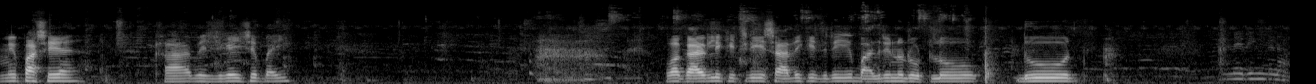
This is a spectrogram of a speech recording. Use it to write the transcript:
મમ્મી પાસે ખા બેસી ગઈ છે ભાઈ. વઘારેલી ખીચડી સાદી ખીચડી બાજરીનો રોટલો દૂધ અને રીંગણા.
